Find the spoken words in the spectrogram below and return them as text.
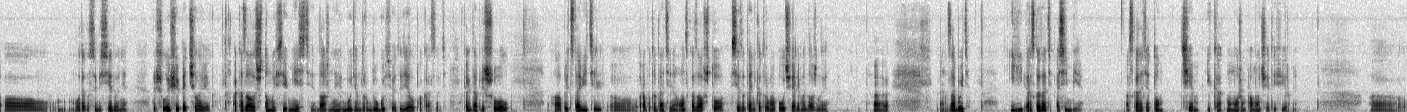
э, вот это собеседование, пришло еще пять человек. Оказалось, что мы все вместе должны будем друг другу все это дело показывать. Когда пришел э, представитель работодателя, он сказал, что все задания, которые мы получали, мы должны забыть и рассказать о себе рассказать о том, чем и как мы можем помочь этой фирме. А,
